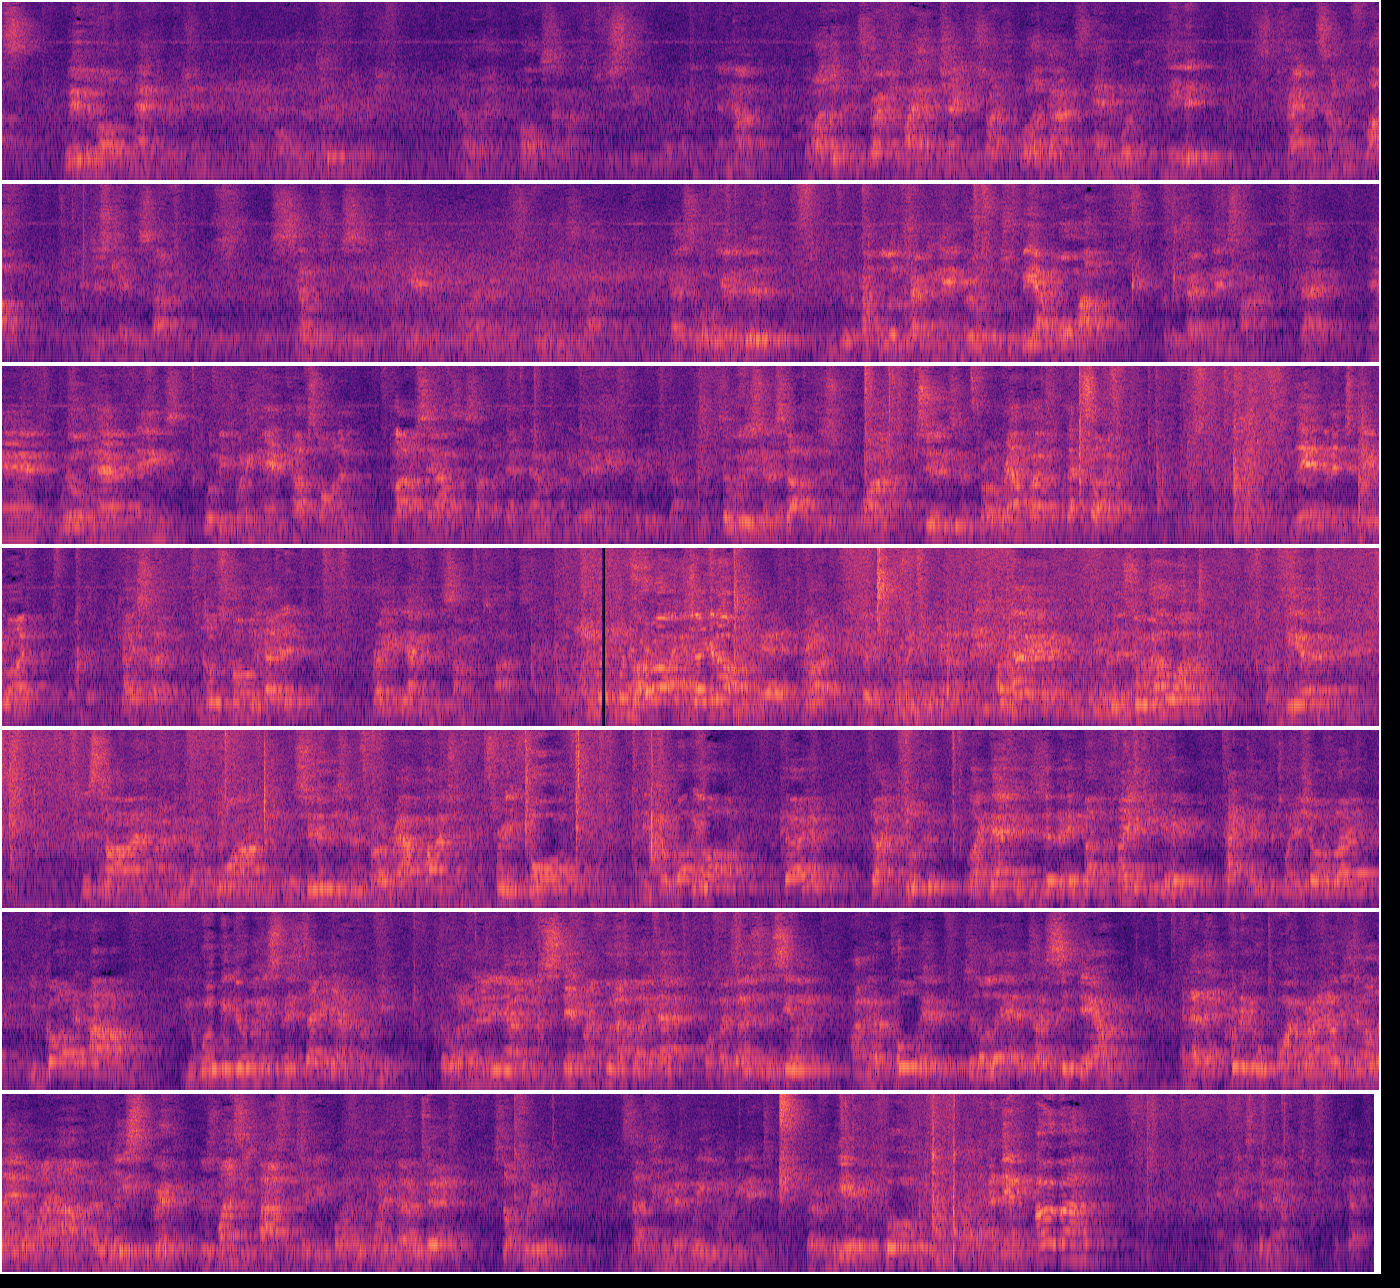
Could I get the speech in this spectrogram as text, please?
Plus, we've evolved in that direction and evolved in a different direction. You know, they evolved so much, it's just sticking to what they, they know. But I look at the structure, I haven't changed the structure, all I've done is added what it needed, subtracted some of the fluff, and just kept the stuff, the, the, skeleton of the system, so yeah, what I know, forty years ago. Okay, so what we're gonna do, we're gonna do a couple of little trapping hand drills, which will be our warm-up for the trapping hand sparring, okay? And we'll have we'll be putting handcuffs on and glove sales and stuff like that, now we're gonna get our hands ready to go. So we're just gonna start with this one. One, two, he's gonna throw a round punch off that side, from there and into the right. Okay, so it looks complicated, break it down into some of its parts. All right, shake it off. All right, Okay, let's do another one. From here, this time, I'm going to go one, two, he's going to throw a round punch, three, four, into a body lock, okay? Don't look at, like that, you deserve a headbutt in the face, keep your head packed in between the shoulder blades. You've got an arm. You will be doing a spin takedown from here. So what I'm going to do now is I'm going to step my foot up like that, point my toes to the ceiling. I'm going to pull him to the left as I sit down. And at that critical point where I know he's going to land on my arm, Release the grip, because once he's past the tipping point or the point of no return, stop sweeping and start thinking about where you want to be next. So from here, boom, and then over and into the mount. Okay?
